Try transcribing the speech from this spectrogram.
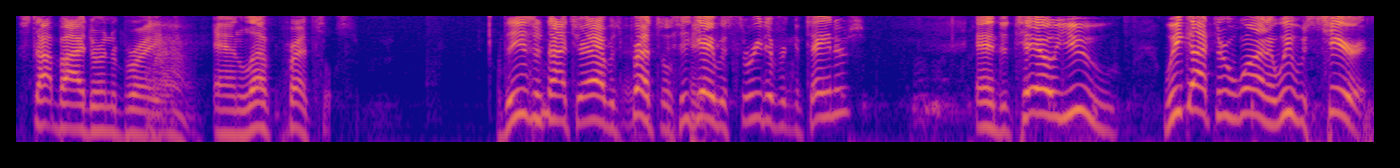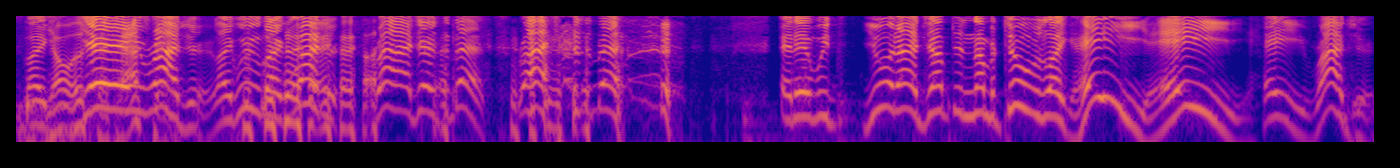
stopped by during the break and left pretzels. These are not your average pretzels. He gave us three different containers. And to tell you, we got through one and we was cheering. Like, Yo, was yay, fantastic." Roger. Like, we was like, Roger, Roger's the best. Roger's the best. and then we, you and I jumped in number two and was like, hey, hey, hey, Roger.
